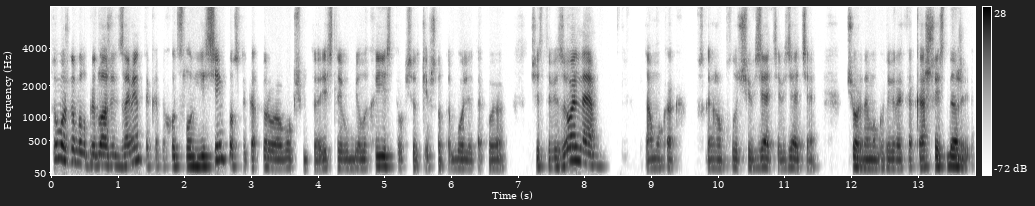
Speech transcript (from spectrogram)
Что можно было предложить взамен, так это ход слон Е7, после которого, в общем-то, если у белых есть, то все-таки что-то более такое чисто визуальное, потому как, скажем, в случае взятия, взятия черные могут играть как А6, даже,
